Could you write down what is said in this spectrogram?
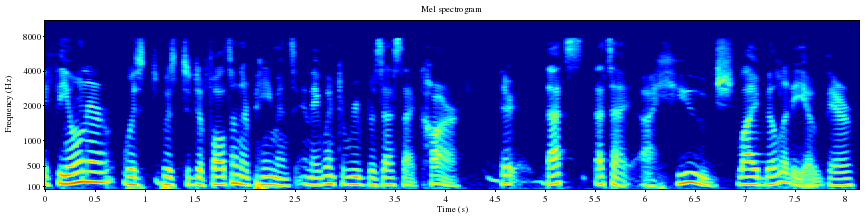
if the owner was was to default on their payments and they went to repossess that car, there that's that's a, a huge liability out there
